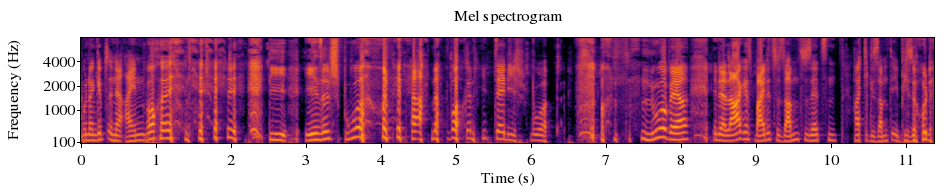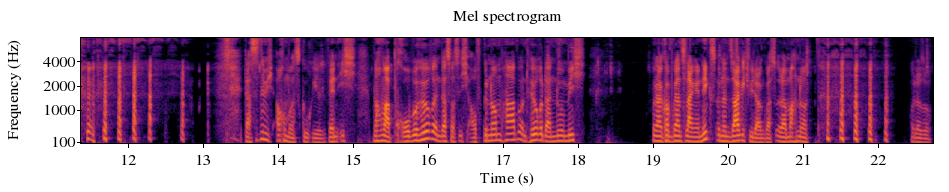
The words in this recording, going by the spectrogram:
und dann gibt es in der einen Woche die Eselspur und in der anderen Woche die Teddy-Spur. Und nur wer in der Lage ist, beide zusammenzusetzen, hat die gesamte Episode. Das ist nämlich auch immer skurril, wenn ich nochmal Probe höre in das, was ich aufgenommen habe und höre dann nur mich. Und dann kommt ganz lange nichts und dann sage ich wieder irgendwas oder mach nur oder so.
